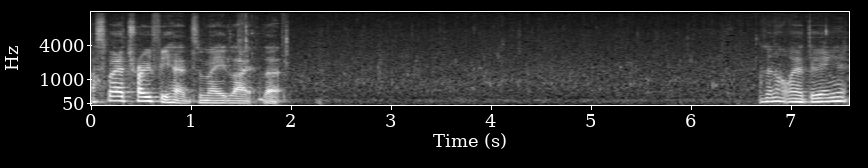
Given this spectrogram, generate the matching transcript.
I swear trophy heads are made like that. Not a way of doing it?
